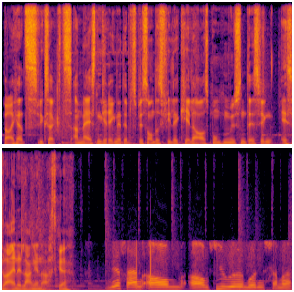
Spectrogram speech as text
Bei euch hat es, wie gesagt, am meisten geregnet. Ihr habt besonders viele Keller auspumpen müssen. Deswegen, es war eine lange Nacht, gell? Wir sind um, um 4 Uhr morgens sind wir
